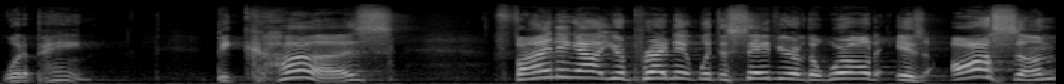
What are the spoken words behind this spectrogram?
What a pain. Because finding out you're pregnant with the Savior of the world is awesome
